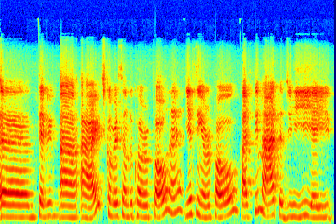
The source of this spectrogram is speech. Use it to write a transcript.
ah, teve a, a Art conversando com a RuPaul, né? E assim, a RuPaul quase se mata de rir. E aí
